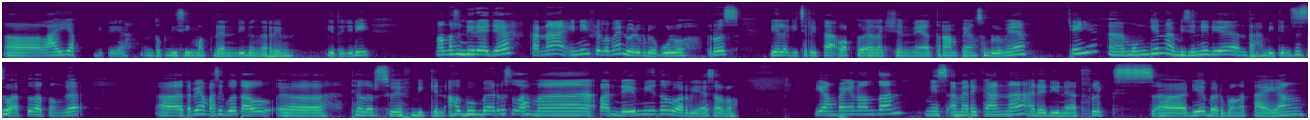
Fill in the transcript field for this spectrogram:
uh, layak gitu ya untuk disimak dan didengerin gitu. Jadi nonton sendiri aja karena ini filmnya 2020. Terus dia lagi cerita waktu electionnya Trump yang sebelumnya. Kayaknya uh, mungkin abis ini dia entah bikin sesuatu atau enggak. Uh, tapi yang pasti gue tahu uh, Taylor Swift bikin album baru selama pandemi itu luar biasa loh. Yang pengen nonton Miss Americana ada di Netflix. Uh, dia baru banget tayang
